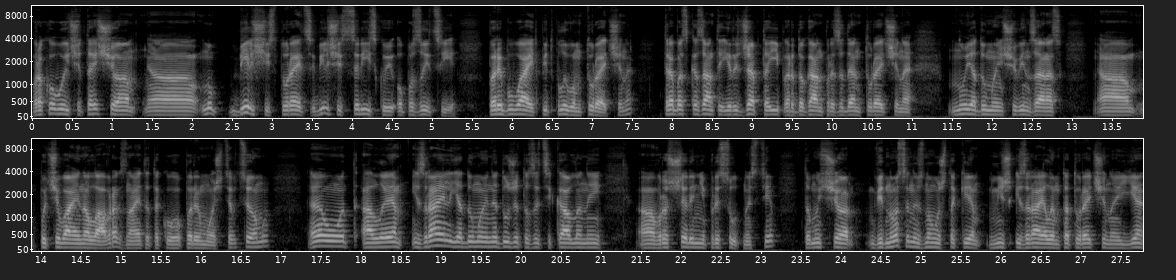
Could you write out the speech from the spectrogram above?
враховуючи те, що е, ну, більшість турець, більшість сирійської опозиції перебувають під впливом Туреччини. Треба сказати, і Реджеп Таїп Ердоган, президент Туреччини. Ну, я думаю, що він зараз а, почуває на лаврах, знаєте, такого переможця в цьому. Е, от, Але Ізраїль, я думаю, не дуже то зацікавлений а, в розширенні присутності, тому що відносини знову ж таки між Ізраїлем та Туреччиною є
